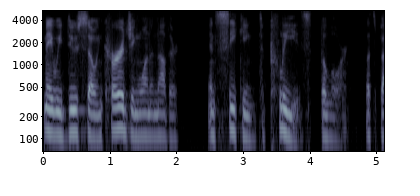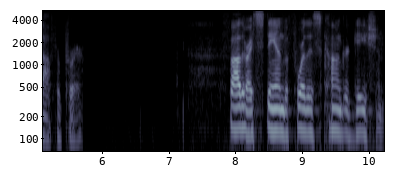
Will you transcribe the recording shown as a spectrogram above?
May we do so, encouraging one another and seeking to please the Lord. Let's bow for prayer. Father, I stand before this congregation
